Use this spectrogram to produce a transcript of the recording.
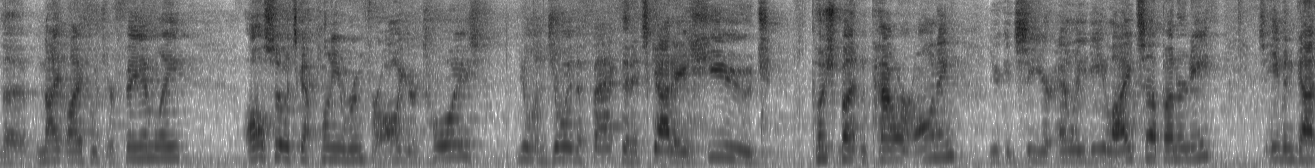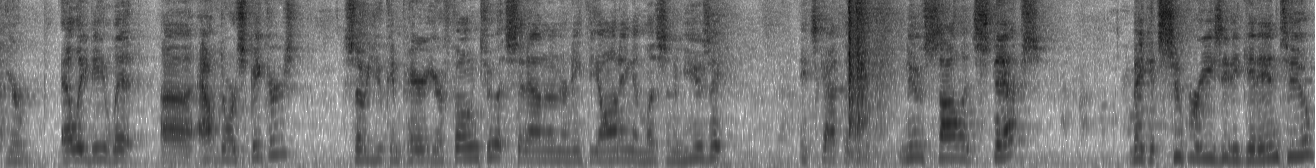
the nightlife with your family. Also, it's got plenty of room for all your toys. You'll enjoy the fact that it's got a huge push button power awning. You can see your LED lights up underneath. It's even got your LED lit uh, outdoor speakers. So you can pair your phone to it, sit down underneath the awning and listen to music. It's got the new solid steps, make it super easy to get into.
